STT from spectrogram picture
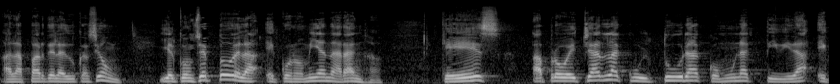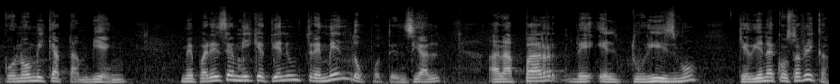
a la par de la educación. Y el concepto de la economía naranja, que es aprovechar la cultura como una actividad económica también, me parece a mí que tiene un tremendo potencial a la par del turismo que viene a Costa Rica.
